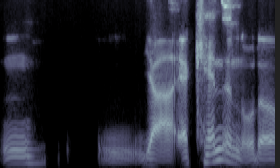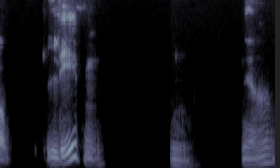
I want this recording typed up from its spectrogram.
hm, ja, erkennen oder leben. Mhm. Ja.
